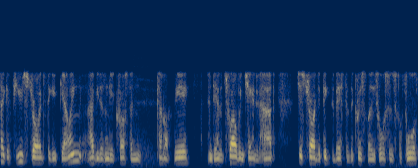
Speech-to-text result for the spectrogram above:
take a few strides to get going. I hope he doesn't get crossed and cut off there. And down to 12 Enchanted Heart. Just tried to pick the best of the Chris Lee's horses for fourth.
